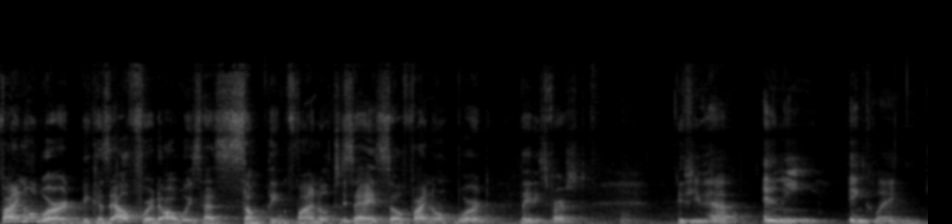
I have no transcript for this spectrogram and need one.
Final word because Alfred always has something final to say. So, final word, ladies first. If you have any inkling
